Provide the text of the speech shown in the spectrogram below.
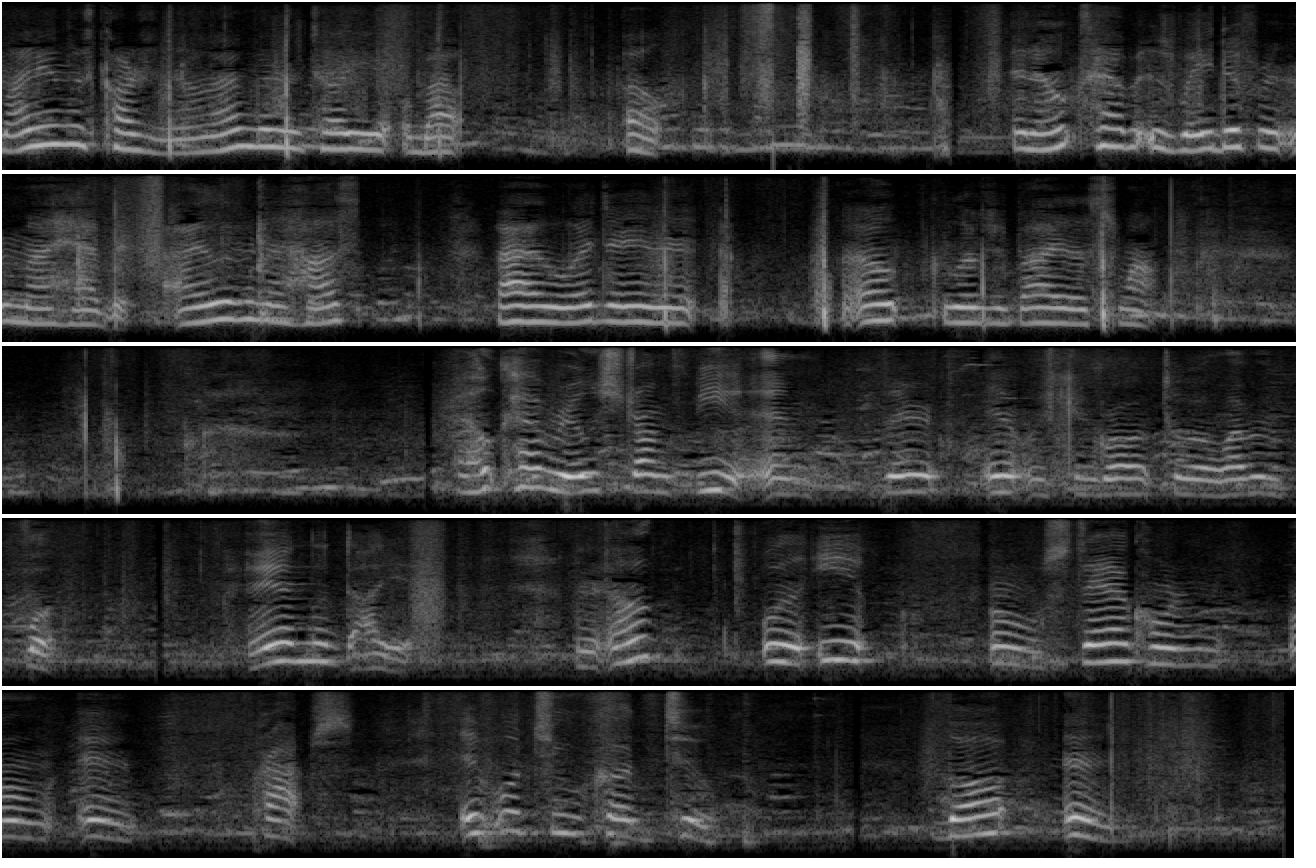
My name is Carson, and I'm going to tell you about elk. An elk's habit is way different than my habit. I live in a house by the woods, and an elk lives by a swamp. Elk have really strong feet, and their antlers can grow up to 11 foot. And the diet. An elk will eat um, staghorn um, and crops. It will chew cud too. The end.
